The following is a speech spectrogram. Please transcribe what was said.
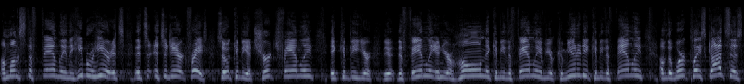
amongst the family in the hebrew here it's, it's, it's a generic phrase. So it could be a church family it could be your the, the family in your home it could be the family of your community it could be the family of the workplace. God says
